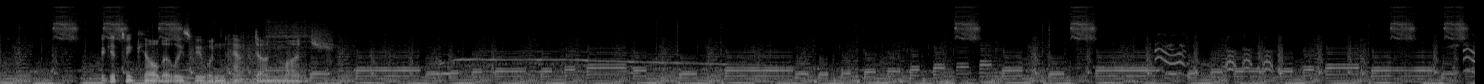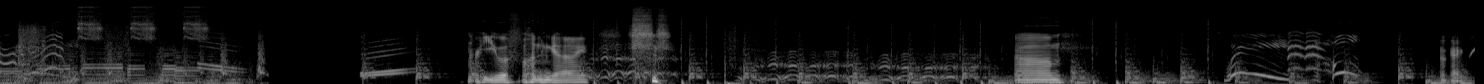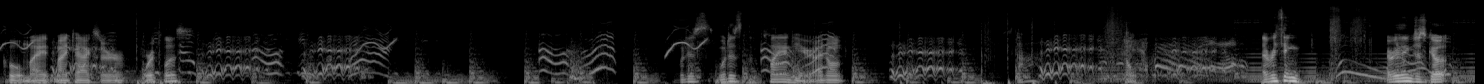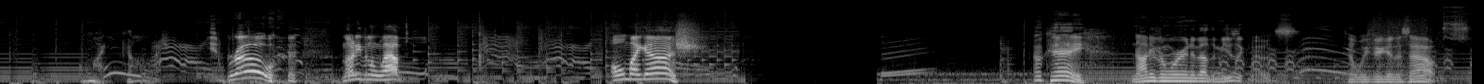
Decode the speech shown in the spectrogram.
If it gets me killed, at least we wouldn't have done much. Are you a fun guy? Attacks are worthless. What is what is the plan here? I don't. Stop. Don't. Everything. Everything just go. Oh my gosh. Yeah, bro! Not even allowed. Oh my gosh. Okay. Not even worrying about the music notes. Until we figure this out.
